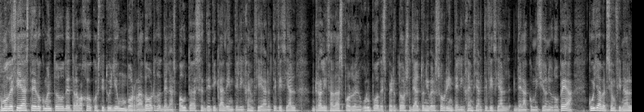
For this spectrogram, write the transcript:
Como decía, este documento de trabajo constituye un borrador de las pautas de ética de inteligencia artificial realizadas por el grupo de expertos de alto nivel sobre inteligencia artificial de la Comisión Europea, cuya versión final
